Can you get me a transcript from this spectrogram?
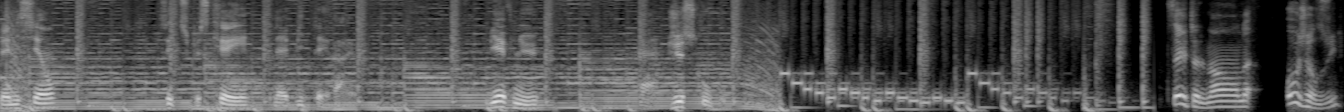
La mission, c'est que tu puisses créer la vie de tes rêves. Bienvenue à Jusqu'au bout. Salut tout le monde. Aujourd'hui,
